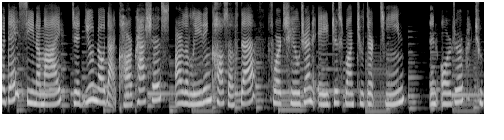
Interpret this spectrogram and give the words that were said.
Half a. Did you know that car crashes are the leading cause of death for children ages 1 to 13? In order to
